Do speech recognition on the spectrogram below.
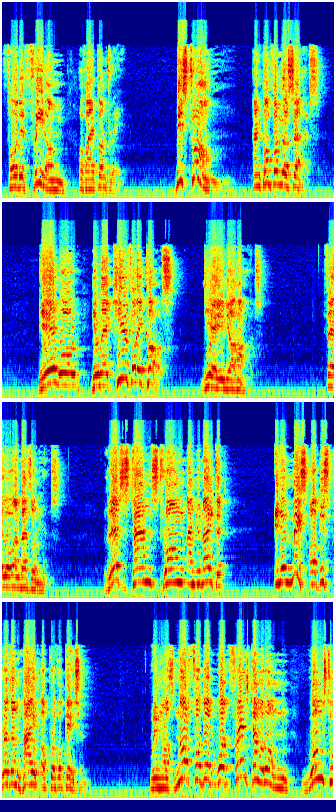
for the freedom of our country. Be strong and comfort yourselves. They, will, they were killed for a cause dear in their hearts. Fellow Ambazonians, let's stand strong and united in the midst of this present height of provocation. We must not forget what French Cameroon wants to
